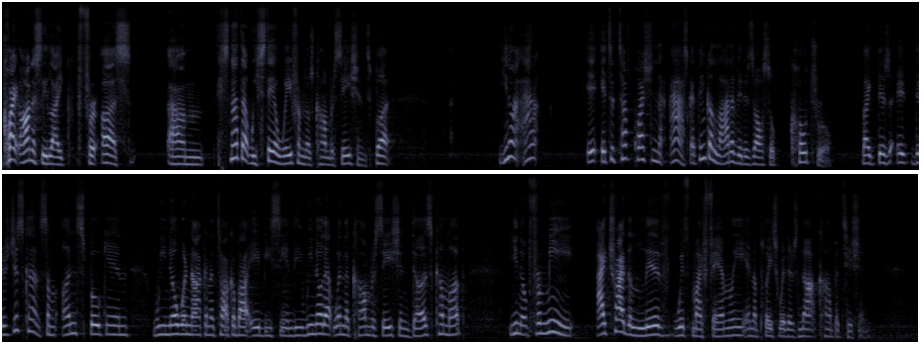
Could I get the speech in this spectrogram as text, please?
quite honestly, like for us, um, it's not that we stay away from those conversations, but you know, I, it, it's a tough question to ask. I think a lot of it is also cultural. Like there's it, there's just kind of some unspoken. We know we're not going to talk about A, B, C, and D. We know that when the conversation does come up, you know, for me, I try to live with my family in a place where there's not competition.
